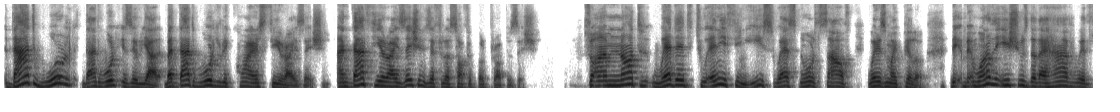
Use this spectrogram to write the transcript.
that world, that world is a reality, but that world requires theorization, and that theorization is a philosophical proposition. So I'm not wedded to anything, east, west, north, south. Where's my pillow? The, one of the issues that I have with,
